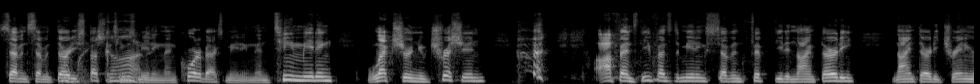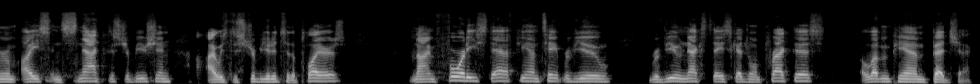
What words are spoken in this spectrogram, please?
7 7:30 Oh my special teams meeting, then quarterbacks meeting, then team meeting, lecture, nutrition, offense, defensive meeting, 7:50 to 9:30. 9:30 training room, ice and snack distribution. I was distributed to the players. 9:40 staff PM tape review, review next day schedule and practice. 11 p.m. bed check.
